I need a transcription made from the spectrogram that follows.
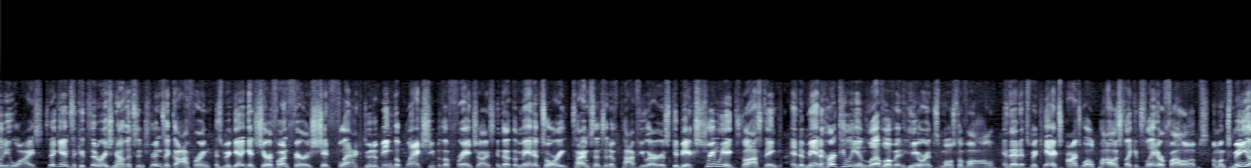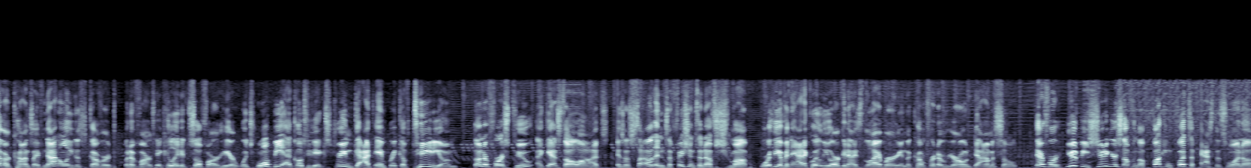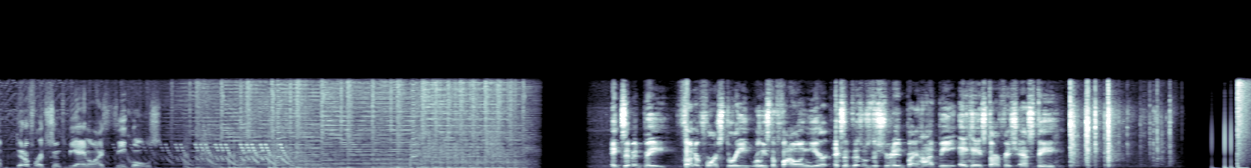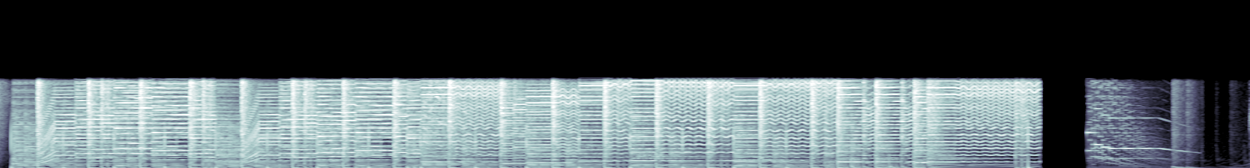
Replayability wise, taking into consideration how this intrinsic offering has been getting its share of unfair as shit flack due to being the black sheep of the franchise, and that the mandatory, time sensitive top view areas can be extremely exhausting and demand a Herculean level of adherence, most of all, and that its mechanics aren't well polished like its later follow ups, amongst many other cons I've not only discovered, but have articulated so far here, which won't be echoed to the extreme goddamn brink of tedium. Thunder Force 2, against all odds, is a solid and sufficient enough shmup, worthy of an adequately organized library in the comfort of your own domicile. Therefore, you'd be shooting yourself in the fucking foot to pass this one up. Ditto for its soon-to-be analyzed sequels. Exhibit B, Thunder Force 3, released the following year, except this was distributed by Hot B, aka Starfish SD.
